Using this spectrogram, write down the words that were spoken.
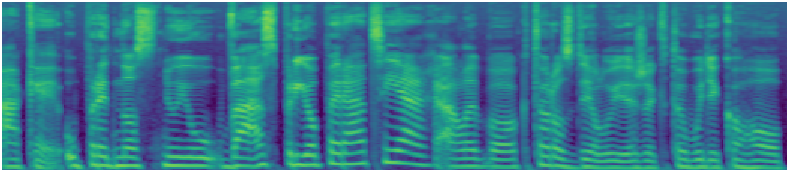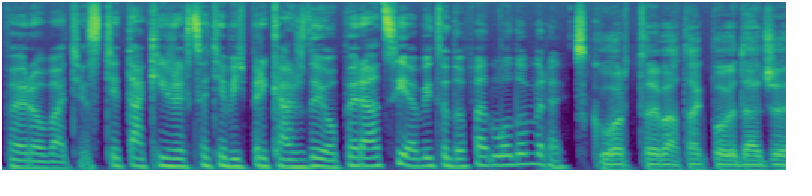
aké? Uprednostňujú vás pri operáciách alebo kto rozdeluje, že kto bude koho operovať? Ste takí, že chcete byť pri každej operácii, aby to dopadlo dobre? Skôr treba tak povedať, že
